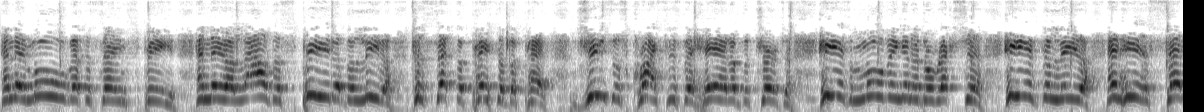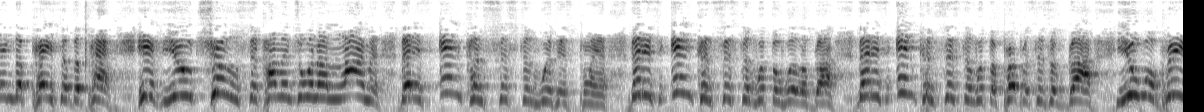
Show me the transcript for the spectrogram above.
and they move at the same speed and they allow the speed of the leader to set the pace of the pack Jesus Christ is the head of the church. He is moving in a direction. He is the leader and he is setting the pace of the pack. If you choose to come into an alignment that is inconsistent with his plan, that is inconsistent with the will of God, that is inconsistent with the purposes of God, you will be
